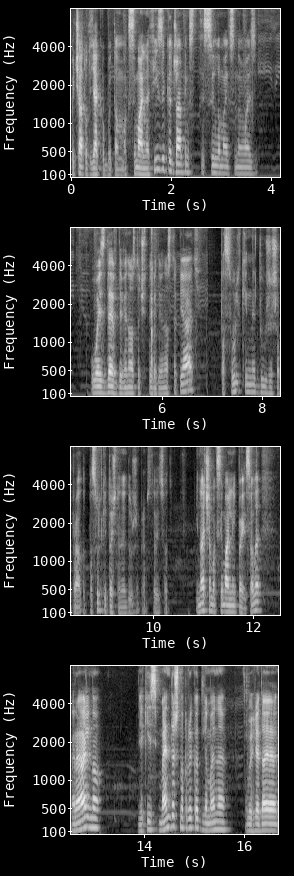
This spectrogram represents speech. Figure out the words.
Хоча тут якоби там максимальна фізика, джампінг сила мається на увазі. УСД в 94-95. Пасульки не дуже, що правда. Пасульки точно не дуже, прям 100%. Іначе максимальний пейс. Але реально, якийсь Мендеш, наприклад, для мене виглядає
